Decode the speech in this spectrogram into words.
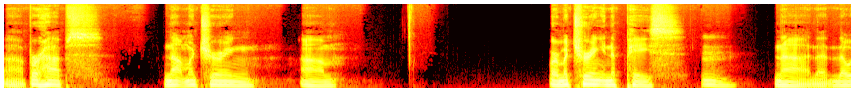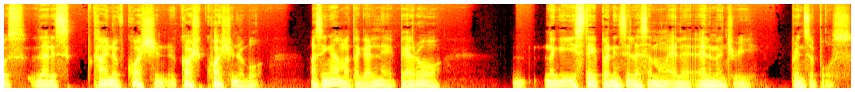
uh, perhaps not maturing um, or maturing in a pace Mm. na that, that was that is kind of question questionable Kasi nga matagal na eh. Pero nag stay pa rin sila sa mga ele- elementary principles.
